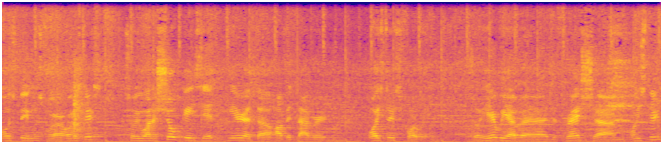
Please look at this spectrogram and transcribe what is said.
most famous for our oysters. So we want to showcase it here at the Hobbit Tavern. Oysters forward. So here we have uh, the fresh um, oysters.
